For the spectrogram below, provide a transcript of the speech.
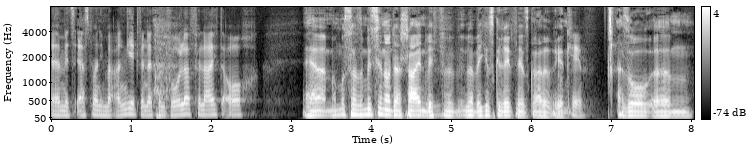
ähm, jetzt erstmal nicht mehr angeht, wenn der Controller vielleicht auch. Ja, man muss da so ein bisschen unterscheiden, mhm. über welches Gerät wir jetzt gerade reden. Okay. Also, ähm,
